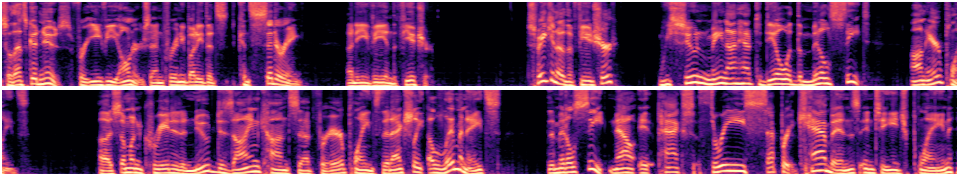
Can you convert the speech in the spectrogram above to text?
So that's good news for EV owners and for anybody that's considering an EV in the future. Speaking of the future, we soon may not have to deal with the middle seat on airplanes. Uh, someone created a new design concept for airplanes that actually eliminates the middle seat. Now, it packs three separate cabins into each plane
